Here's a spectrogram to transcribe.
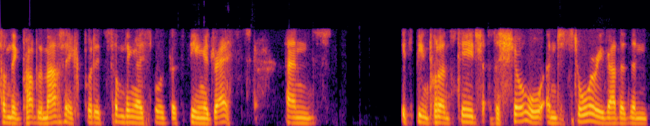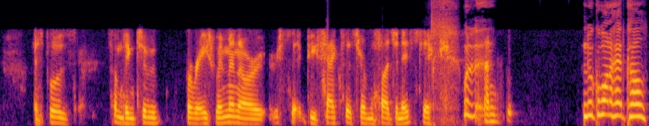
something problematic, but it's something I suppose that's being addressed and it's being put on stage as a show and a story rather than, I suppose, something to berate women or be sexist or misogynistic. Well, And no, go on ahead, Carl.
